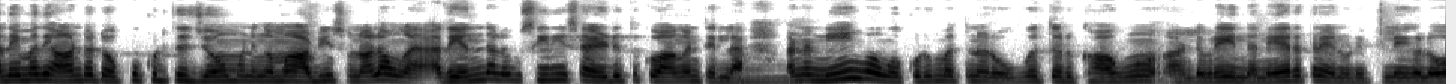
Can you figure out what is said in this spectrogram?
அதே மாதிரி ஆண்டோட்ட ஒப்பு கொடுத்து ஜெபம் பண்ணுங்கம்மா அப்படின்னு சொன்னாலும் அவங்க அதை எந்த அளவுக்கு சீரியஸா எடுத்துக்குவாங்கன்னு தெரியல. ஆனா நீங்க உங்க குடும்பத்தினர் ஒவ்வொருத்தருக்காகவும் ஆண்டவரே இந்த நேரத்துல என்னுடைய பிள்ளைகளோ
